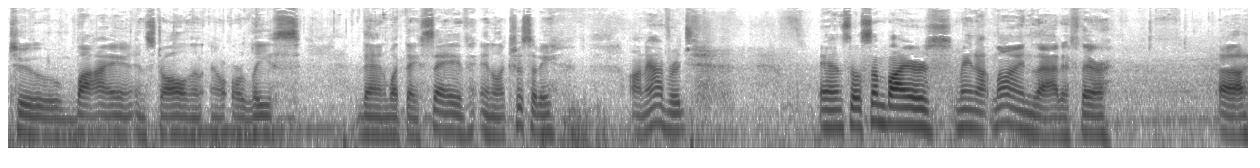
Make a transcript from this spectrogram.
to buy, install, or lease than what they save in electricity on average. And so some buyers may not mind that if they're uh,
